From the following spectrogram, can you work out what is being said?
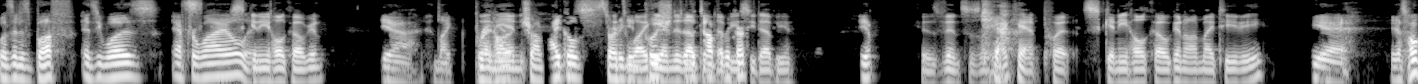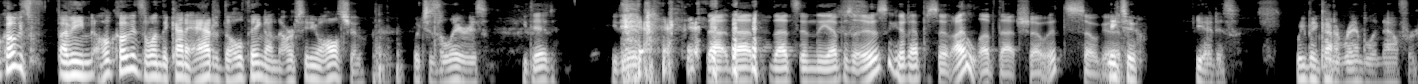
wasn't as buff as he was after a while. and- Skinny Hulk Hogan. Yeah, and like Bret Hart, ended- Shawn Michaels started That's getting why he pushed ended to the up top in of the card. WCW. Yep. Because Vince is like, Yeah. I can't put skinny Hulk Hogan on my TV. Yeah. Yes, Hulk Hogan's. I mean, Hulk Hogan's the one that kind of added the whole thing on the Arsenio Hall show, which is hilarious. He did. He did. that that that's in the episode. It was a good episode. I love that show. It's so good. Me too. Yeah, it is. We've been kind of rambling now for.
